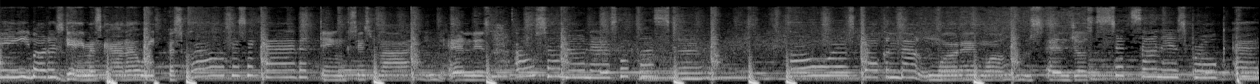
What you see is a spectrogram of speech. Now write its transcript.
Me, but his game is kinda weak. A scrub is a guy that thinks he's fly and is also known as a buster. Always talking about what he wants and just sits on his broke ass.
